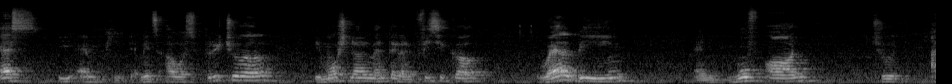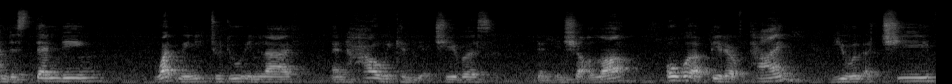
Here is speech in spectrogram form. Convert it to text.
SEMP. That means our spiritual, emotional, mental, and physical well being and move on to understanding what we need to do in life and how we can be achievers. Then, inshallah, over a period of time, you will achieve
